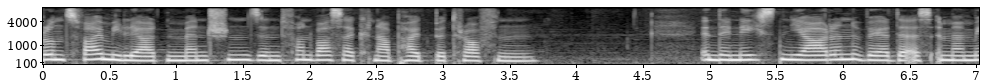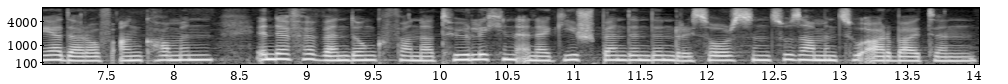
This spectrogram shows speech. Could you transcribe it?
Rund zwei Milliarden Menschen sind von Wasserknappheit betroffen. In den nächsten Jahren werde es immer mehr darauf ankommen, in der Verwendung von natürlichen energiespendenden Ressourcen zusammenzuarbeiten,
